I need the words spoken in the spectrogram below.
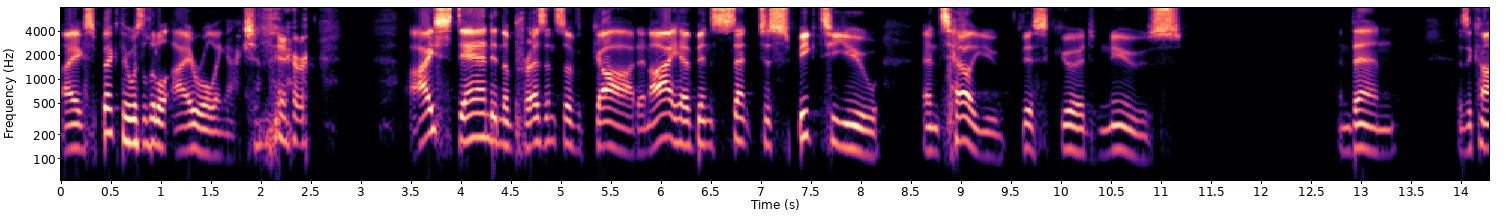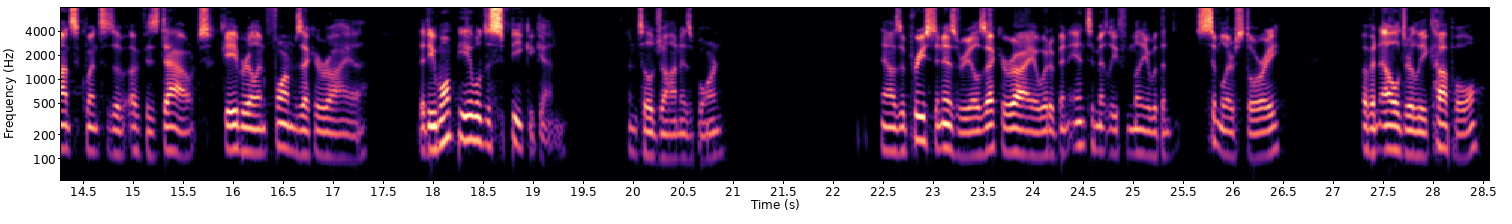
I expect there was a little eye rolling action there. I stand in the presence of God, and I have been sent to speak to you and tell you this good news. And then, as a consequence of, of his doubt, Gabriel informs Zechariah that he won't be able to speak again until John is born. Now, as a priest in Israel, Zechariah would have been intimately familiar with a similar story of an elderly couple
